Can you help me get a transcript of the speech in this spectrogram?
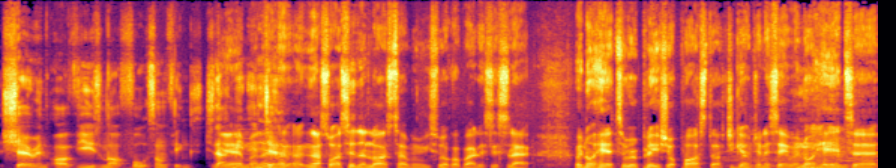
sharing our views and our thoughts on things. Do you know Yeah, what I mean? man. And, that's what I said the last time when we spoke about this. It's like we're not here to replace your pastor. Do you get what I'm trying to say? We're not here mm. to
